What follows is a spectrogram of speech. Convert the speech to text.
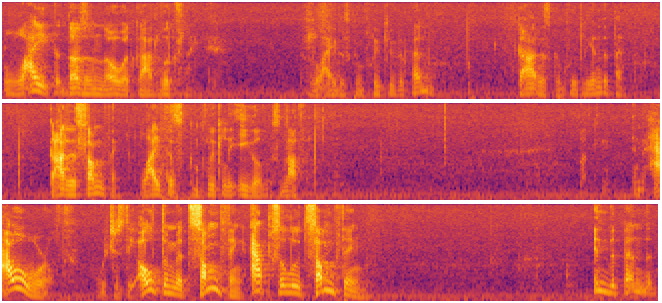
Light doesn't know what God looks like. Light is completely dependent. God is completely independent. God is something. Light is completely egoless, nothing. But in our world, which is the ultimate something, absolute something, independent,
